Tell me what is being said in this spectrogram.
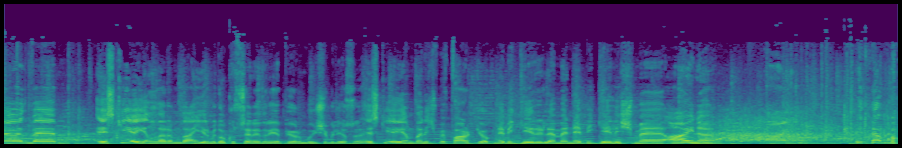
Evet ve eski yayınlarımdan 29 senedir yapıyorum bu işi biliyorsunuz. Eski yayınımdan hiçbir fark yok. Ne bir gerileme ne bir gelişme. Aynı. Aynı.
